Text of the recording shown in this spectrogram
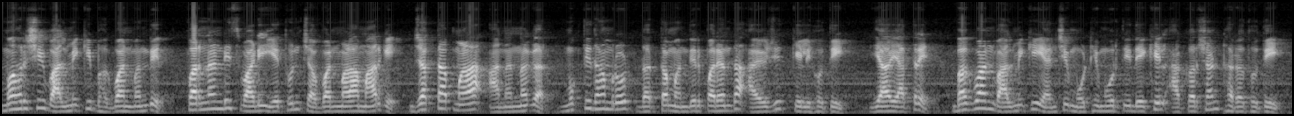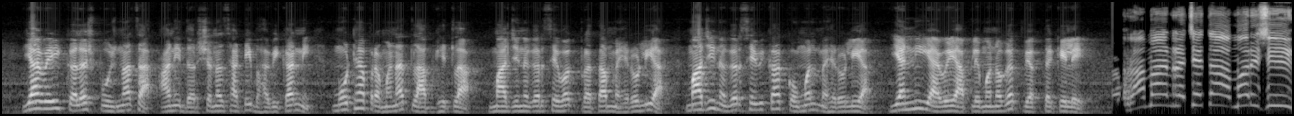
महर्षी वाल्मिकी भगवान मंदिर फर्नांडिसवाडी येथून चव्हाणमळा मार्गे जगतापमळा आनंदनगर मुक्तिधाम रोड दत्त मंदिरपर्यंत आयोजित केली होती. या यात्रेत भगवान वाल्मिकी यांची मोठी मूर्ती देखील आकर्षण ठरत होती. यावेळी कलश पूजनाचा आणि दर्शनासाठी भाविकांनी मोठ्या प्रमाणात लाभ घेतला. माजी नगरसेवक प्रताप मेहरोलिया माजी नगरसेविका कोमल मेहरोलिया यांनी यावेळी आपले मनोगत व्यक्त केले. रामायण रचयिता महर्षि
